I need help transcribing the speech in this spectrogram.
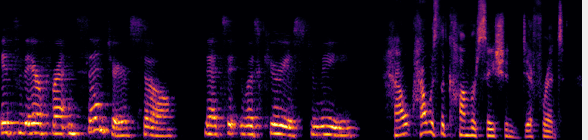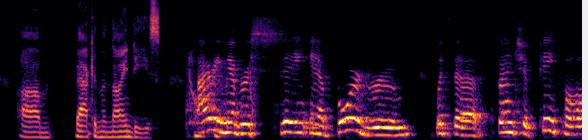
it's there front and center. So that's it was curious to me. How how was the conversation different um, back in the 90s. I remember sitting in a boardroom with a bunch of people,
